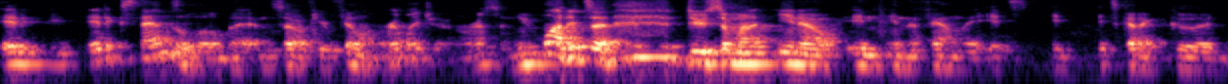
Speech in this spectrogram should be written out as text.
it, it extends a little bit. And so if you're feeling really generous and you wanted to do someone, you know, in, in the family, it's, it, it's got a good,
